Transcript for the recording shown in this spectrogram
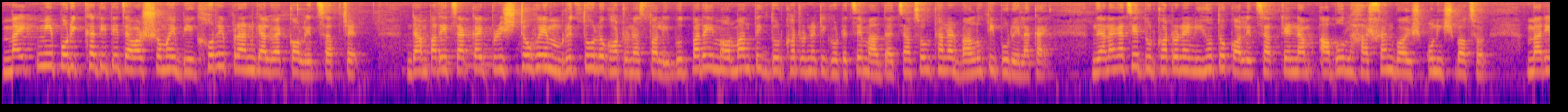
বাইক নিয়ে পরীক্ষা দিতে যাওয়ার সময় বেঘরে প্রাণ গেল এক কলেজ ছাত্রের। ডাম্পারের চাক্কায় পৃষ্ঠ হয়ে মৃত্যু হলো ঘটনাস্থলে বুধবার এই মর্মান্তিক দুর্ঘটনাটি ঘটেছে মালদার চাঁচল থানার বালুতিপুর এলাকায়। জানা গেছে, দুর্ঘটনায় নিহত কলেজ ছাত্রের নাম আবুল হাসান, বয়স উনিশ বছর। বাড়ি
